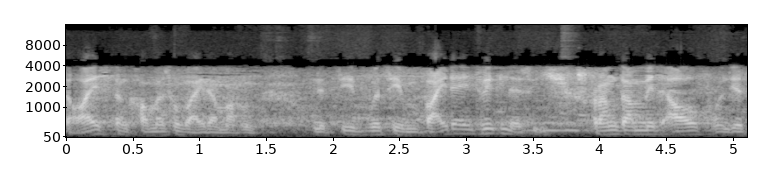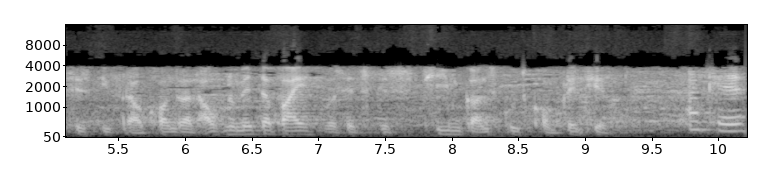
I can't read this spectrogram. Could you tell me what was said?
da ist, dann kann man so weitermachen. Und jetzt wurde es eben weiterentwickelt, also ich sprang damit auf und jetzt ist die Frau Konrad auch noch mit dabei, was jetzt das Team ganz gut komplettiert. Okay.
